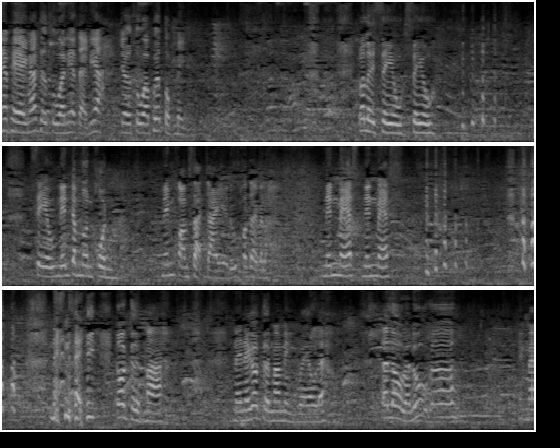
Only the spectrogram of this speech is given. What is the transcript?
เนี่ยแพงนะ เจอตัวเนี่ยแต่เนี่ยเจอตัวเพื่อตบหม่งก็เลยเซลเซลเซลเน้นจำนวนคน เน้นความสะใจอะดูเข้าใจไปละเน้นแมส เน้นแมส ไหนๆก็เกิดมา ไหนๆก็เกิดมาเหม่งแววแล้วตลกอะลูกเออเห็นไหม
